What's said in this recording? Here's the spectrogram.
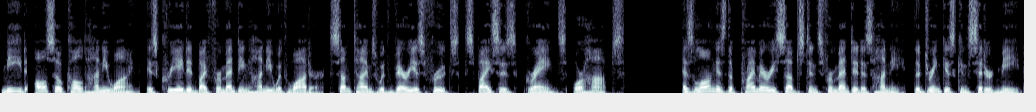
Mead, also called honey wine, is created by fermenting honey with water, sometimes with various fruits, spices, grains, or hops. As long as the primary substance fermented is honey, the drink is considered mead.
